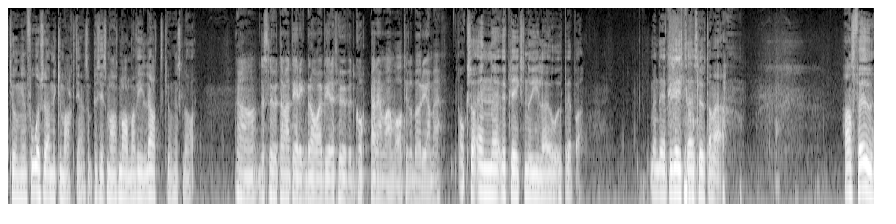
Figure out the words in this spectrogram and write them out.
kungen får så mycket makt igen, som, precis som hans mamma ville att kungen skulle ha. Ja, det slutar med att Erik Brahe blir ett huvud kortare än vad han var till att börja med. Också en eh, replik som du gillar att upprepa. Men det är precis det det slutar med. Hans fru,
